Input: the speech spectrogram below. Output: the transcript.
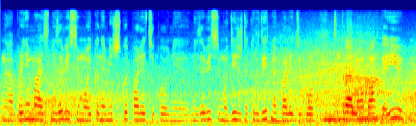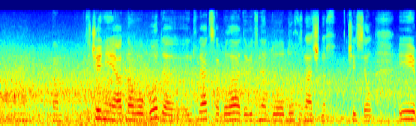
а, принимать независимую экономическую политику, независимую денежно-кредитную политику Центрального банка. И там, в течение одного года инфляция была доведена до двухзначных чисел. И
